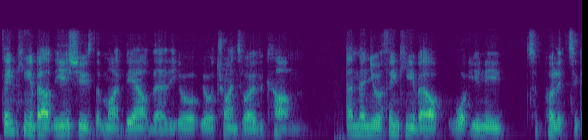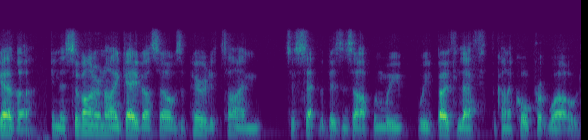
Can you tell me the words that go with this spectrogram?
thinking about the issues that might be out there that you're you're trying to overcome, and then you're thinking about what you need to pull it together. You know, Savannah and I gave ourselves a period of time to set the business up, and we we both left the kind of corporate world,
